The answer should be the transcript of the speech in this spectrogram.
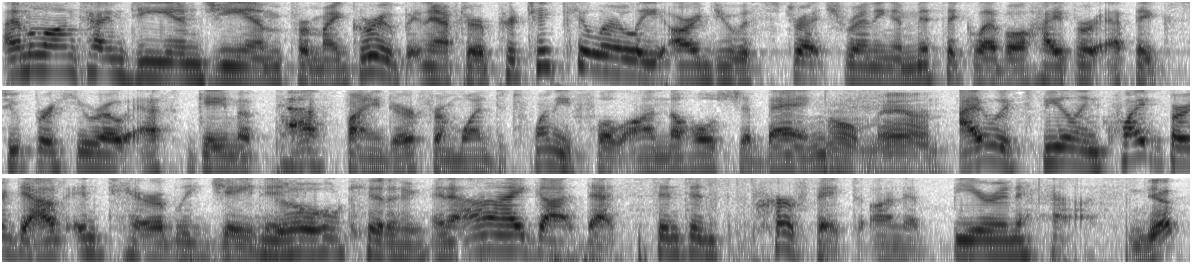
I'm a longtime DM GM for my group, and after a particularly arduous stretch running a mythic level, hyper epic, superhero esque game of Pathfinder from 1 to 20 full on the whole shebang, Oh man. I was feeling quite burnt out and terribly jaded. No kidding. And I got that sentence perfect on a beer and a half. Yep.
